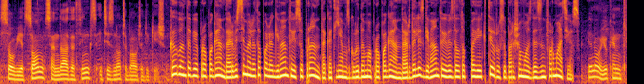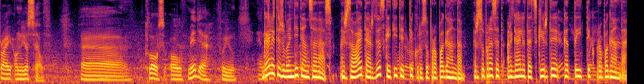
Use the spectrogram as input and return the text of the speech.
Soviet songs and other things. It is not about education. Kalbant apie propagandą, ar visi Melitopolio gyventojai supranta, kad jiems grūdama propaganda, ar dalis gyventojų vis dėlto paveikti rusų peršamos dezinformacijos? You know, you can try on yourself. Uh, close all media for you. Galite išbandyti ant savęs ir savaitę ar dvi skaityti tik rusų propagandą. Ir suprasit, ar galite atskirti, kad tai tik propaganda.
